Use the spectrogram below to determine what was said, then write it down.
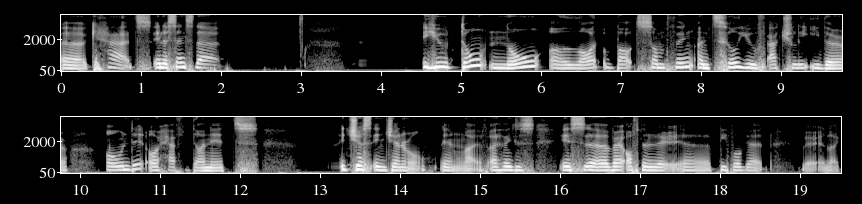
uh, cats in a sense that you don't know a lot about something until you've actually either owned it or have done it just in general in life. I think is is uh, very often uh, people get very like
